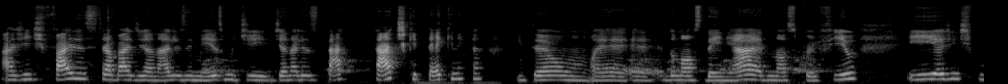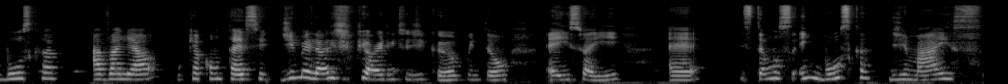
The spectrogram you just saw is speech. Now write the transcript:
a gente faz esse trabalho de análise mesmo, de, de análise tá, tática e técnica, então é, é, do nosso DNA, é do nosso perfil, e a gente busca avaliar o que acontece de melhor e de pior dentro de campo. Então é isso aí. É, estamos em busca de mais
